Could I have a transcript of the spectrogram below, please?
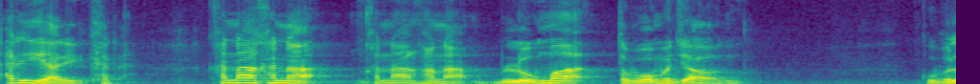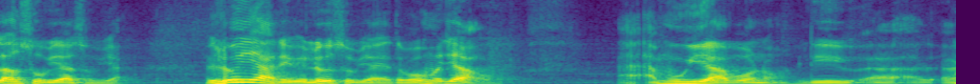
အဲ့ဒီຢာတွေခက်တာခဏခဏခဏခဏဘလုံးမသဘောမကျဘူးသူကိုဘယ်လောက်ဆိုပြဆိုပြအလွတ်ရနေပြီအလွတ်ဆိုပြရသဘောမကျဘူး အအမူအရာပေါ့နော်ဒီအဲအဲ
